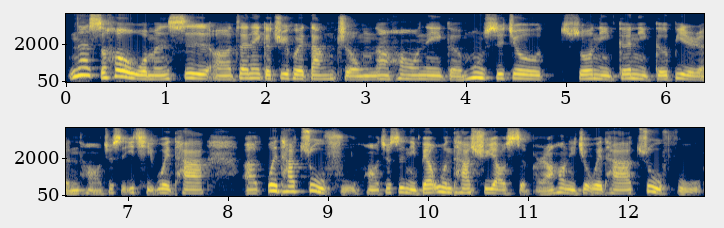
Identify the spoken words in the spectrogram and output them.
那时候我们是呃在那个聚会当中，然后那个牧师就说：“你跟你隔壁的人哈，就是一起为他啊为他祝福哈，就是你不要问他需要什么，然后你就为他祝福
